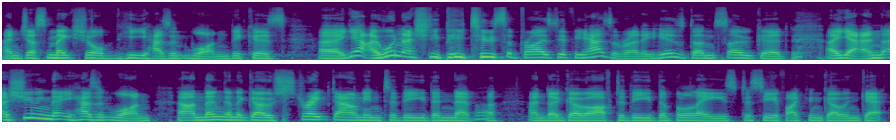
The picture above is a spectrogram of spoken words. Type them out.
and just make sure he hasn't won because, yeah, I wouldn't actually be too surprised if he has already. He has done so good. yeah, and assuming that he hasn't won. Uh, I'm then going to go straight down into the the Nether and uh, go after the the blaze to see if I can go and get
